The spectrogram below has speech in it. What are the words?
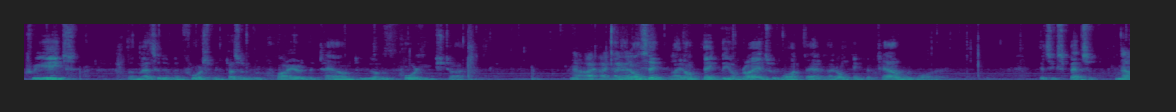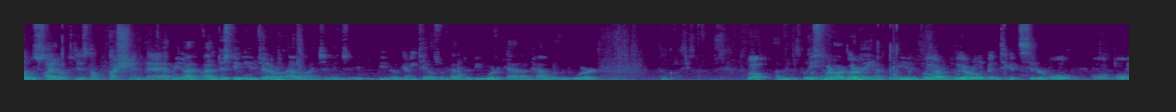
creates a method of enforcement, doesn't require the town to go to court each time. No, I, I, And I don't think, I don't think the O'Briens would want that, I don't think the town would want it. It's expensive. No, both I don't, there's no question that I that, mean, I'm, I'm just giving you general outlines, I mean, it- you know, Yeah. details would have to be worked out on how it would work. well, I mean, the police We're- department we're- may have to be we we are, involved. we in- are open to consider all, all, all,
